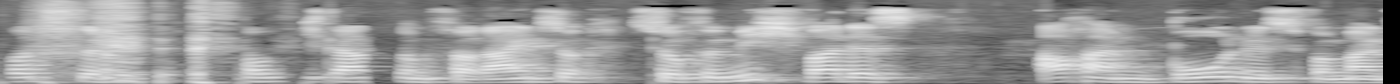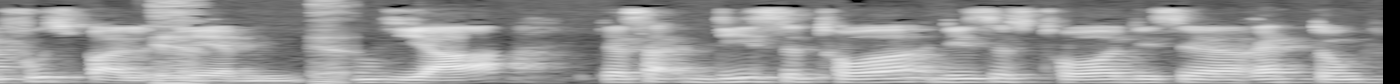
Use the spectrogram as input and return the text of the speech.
trotzdem komme ich dann zum Verein. So, so für mich war das auch ein Bonus von meinem Fußballleben. Ja, ja. Ja, das, diese Tor, dieses Tor, diese Rettung, äh,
